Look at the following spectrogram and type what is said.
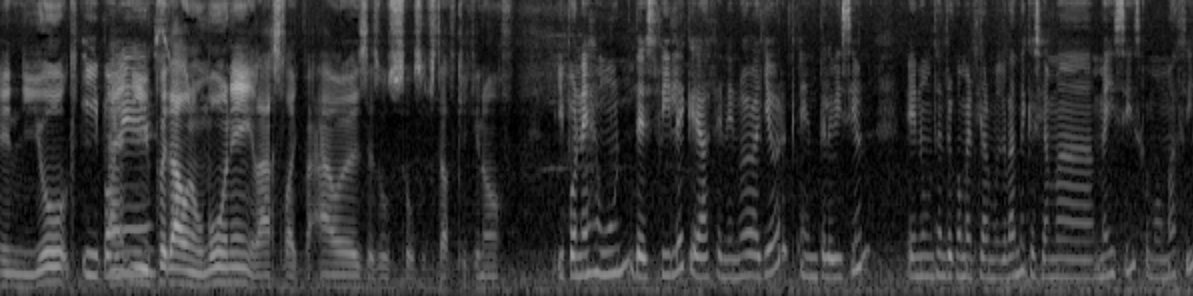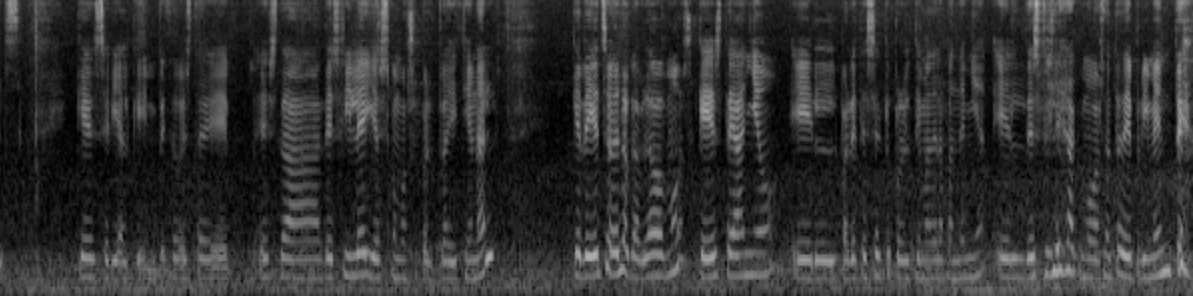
in New York. Y And you pones- put that on all morning. It lasts like for hours. There's all sorts of stuff kicking off. y pones un desfile que hacen en Nueva York en televisión en un centro comercial muy grande que se llama Macy's, como Macy's, que sería el que empezó este esta desfile y es como súper tradicional. Que de hecho es lo que hablábamos, que este año el, parece ser que por el tema de la pandemia el desfile era como bastante deprimente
